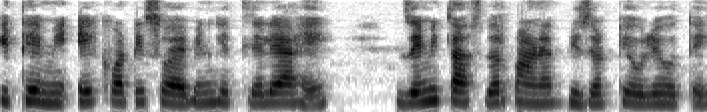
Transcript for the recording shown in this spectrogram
इथे मी एक वाटी सोयाबीन घेतलेले आहे जे मी तासभर पाण्यात भिजत ठेवले होते.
